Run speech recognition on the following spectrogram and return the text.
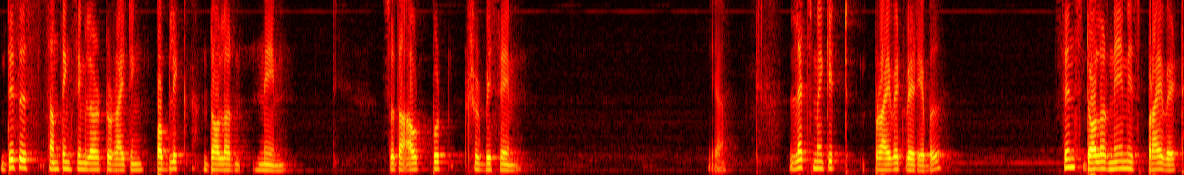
This is something similar to writing public dollar $name. So the output should be same. Yeah. Let's make it private variable since dollar $name is private,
